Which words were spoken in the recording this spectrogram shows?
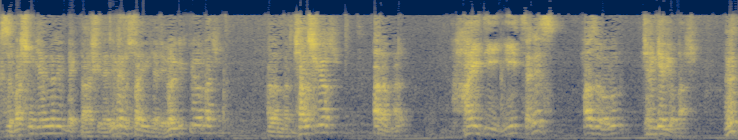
Kızılbaş Migenleri, Bektaşileri ve Nusayrileri örgütlüyorlar. Adamlar çalışıyor. Adamlar haydi yiğitseniz hazır olun cenge diyorlar. Evet.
